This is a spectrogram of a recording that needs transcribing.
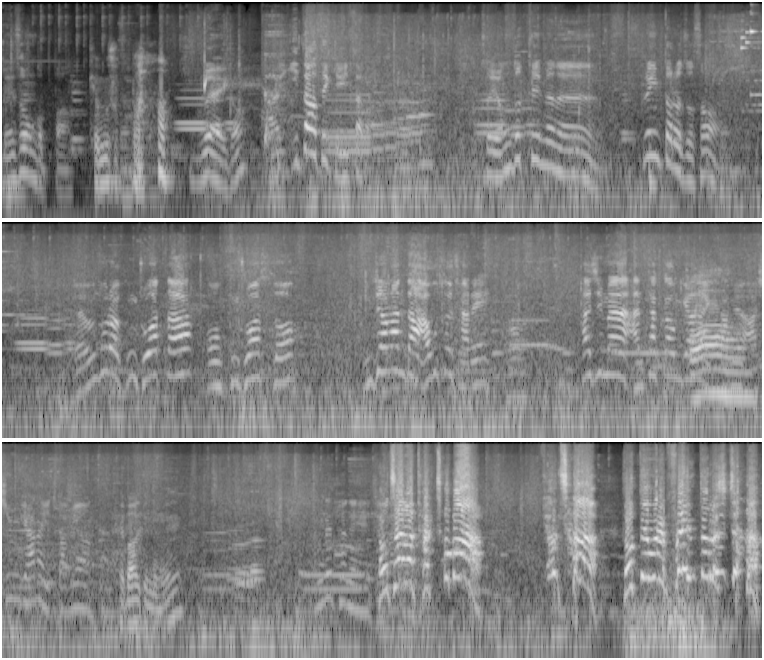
매서운 것봐 개무섭다 뭐야 이거? 아 이따가 뜰게 이따가 저 영도 틀면은 프레임 떨어져서 야, 은솔아, 궁 좋았다. 어, 궁 좋았어. 인정한다. 아우스 잘해. 어. 하지만 안타까운 게 하나 와. 있다면, 아쉬운 게 하나 있다면 대박이네 상대편에 경찰아 닥쳐봐! 경찰아! 너 때문에 프레임 떨어지잖아!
